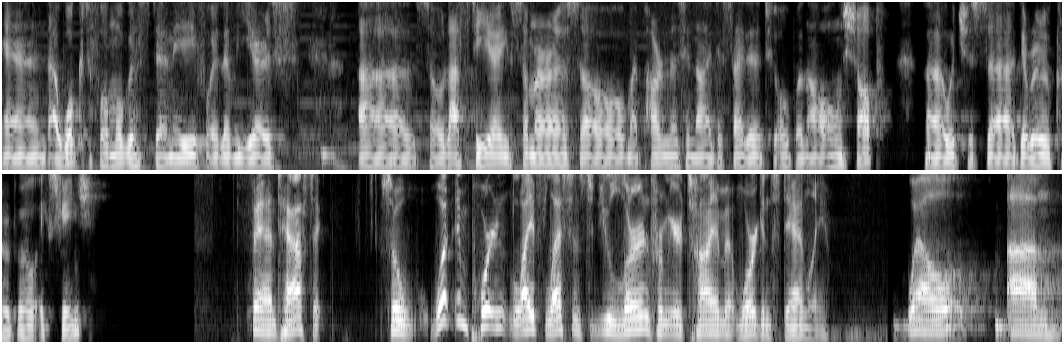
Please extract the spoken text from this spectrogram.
and I worked for Morgan Stanley for 11 years. Uh, so last year in summer, so my partners and I decided to open our own shop, uh, which is uh, the Real Crypto Exchange. Fantastic. So, what important life lessons did you learn from your time at Morgan Stanley? Well, um,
